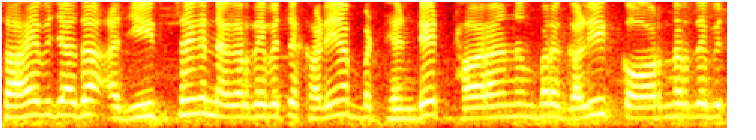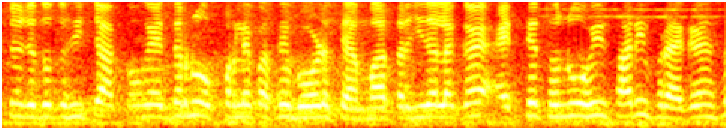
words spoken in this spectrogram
ਸਾਹਿਬਜ਼ਾਦਾ ਅਜੀਤ ਸਿੰਘ ਨਗਰ ਦੇ ਵਿੱਚ ਖੜੇ ਆ। ਬਠਿੰਡੇ 18 ਨੰਬਰ ਗਲੀ ਕਾਰਨਰ ਦੇ ਵਿੱਚੋਂ ਜਦੋਂ ਤੁਸੀਂ ਝਾਕੋਗੇ, ਇੱਧਰ ਨੂੰ ਉੱਪਰਲੇ ਪਾਸੇ ਬੋਰਡ ਸਿਆਮਾਤਰ ਜੀ ਦਾ ਲੱਗਾ ਹੈ। ਇੱਥੇ ਤੁਹਾਨੂੰ ਉਹੀ ਸਾਰੀ ਫ੍ਰੈਗਰੈਂਸ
